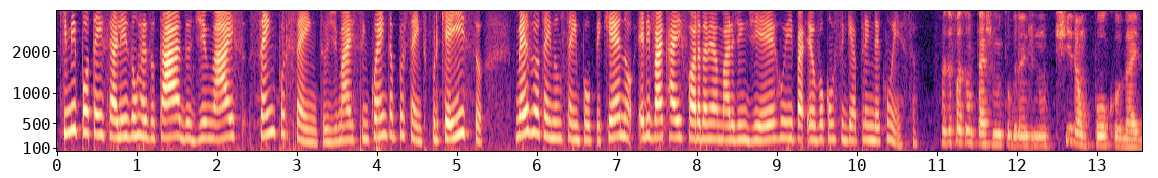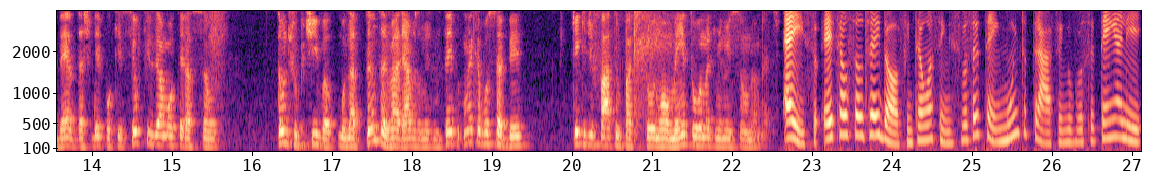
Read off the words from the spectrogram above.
que me potencializa um resultado de mais 100%, de mais 50%, porque isso, mesmo eu tendo um sample pequeno, ele vai cair fora da minha margem de erro e eu vou conseguir aprender com isso. Mas eu fazer um teste muito grande não tira um pouco da ideia do teste B, porque se eu fizer uma alteração tão disruptiva, mudar tantas variáveis ao mesmo tempo, como é que eu vou saber que, que de fato impactou no aumento ou na diminuição da métrica? É isso, esse é o seu trade-off. Então, assim, se você tem muito tráfego, você tem ali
